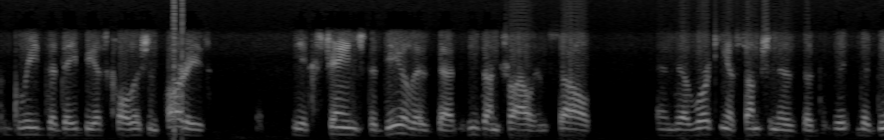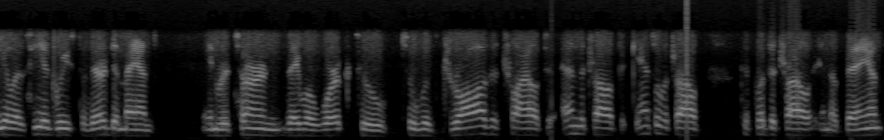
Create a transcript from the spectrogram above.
agreed that they be as coalition parties, the exchange, the deal is that he's on trial himself, and the working assumption is that the, the deal is he agrees to their demands. In return, they will work to to withdraw the trial, to end the trial, to cancel the trial, to put the trial in abeyance.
